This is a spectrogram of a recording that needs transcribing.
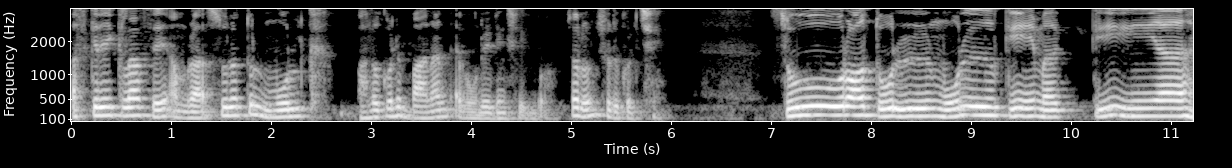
আজকের এই ক্লাসে আমরা সুরাতুল মুল্ক ভালো করে বানান এবং রিডিং শিখব। চলুন শুরু করছি। সুরাতুল মুলকি মাক্কিয়া।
